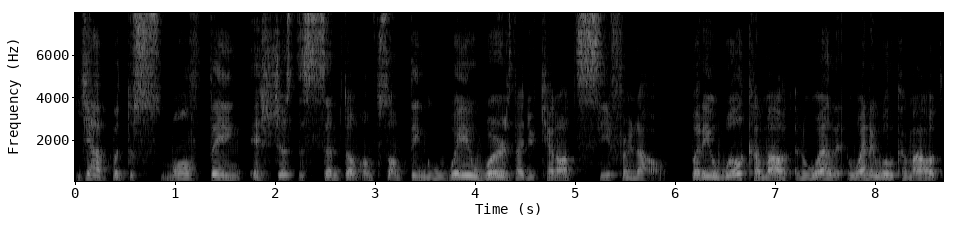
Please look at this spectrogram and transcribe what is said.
Yeah, but the small thing is just the symptom of something way worse that you cannot see for now. But it will come out, and when when it will come out,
